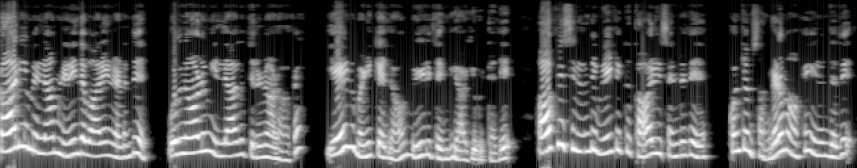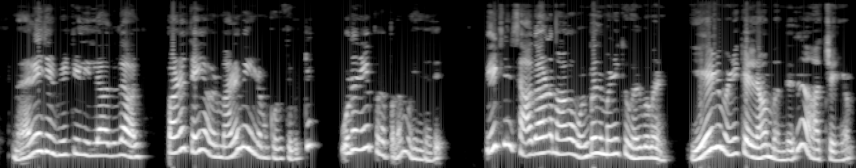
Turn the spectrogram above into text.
காரியமெல்லாம் நினைந்தவாறே நடந்து ஒரு நாளும் இல்லாத திருநாளாக ஏழு மணிக்கெல்லாம் வீடு திரும்பியாகிவிட்டது ஆபீஸிலிருந்து வீட்டுக்கு காரில் சென்றது கொஞ்சம் சங்கடமாக இருந்தது. மேனேஜர் வீட்டில் இல்லாததால் பணத்தை அவர் மனைவியிடம் கொடுத்துவிட்டு உடனே புறப்பட முடிந்தது. வீட்டில் சாதாரணமாக ஒன்பது மணிக்கு வருபவன் ஏழு மணிக்கெல்லாம் வந்தது ஆச்சரியம்.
